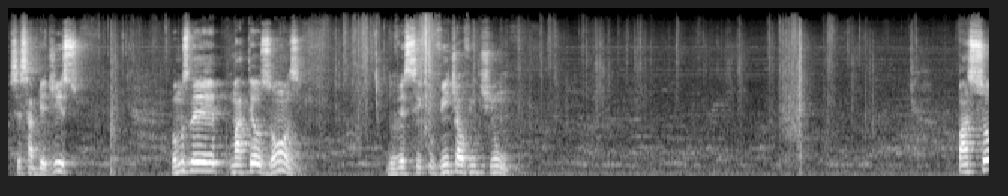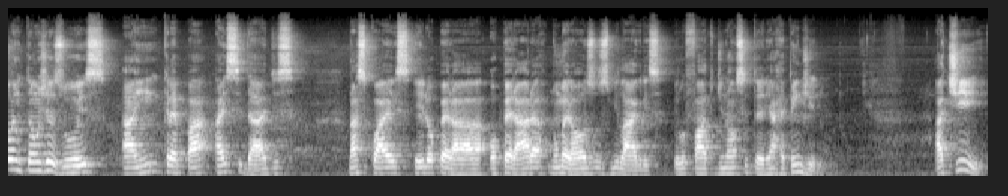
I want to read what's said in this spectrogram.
Você sabia disso? Vamos ler Mateus 11, do versículo 20 ao 21. Passou então Jesus a increpar as cidades nas quais ele operara, operara numerosos milagres, pelo fato de não se terem arrependido. A ti,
